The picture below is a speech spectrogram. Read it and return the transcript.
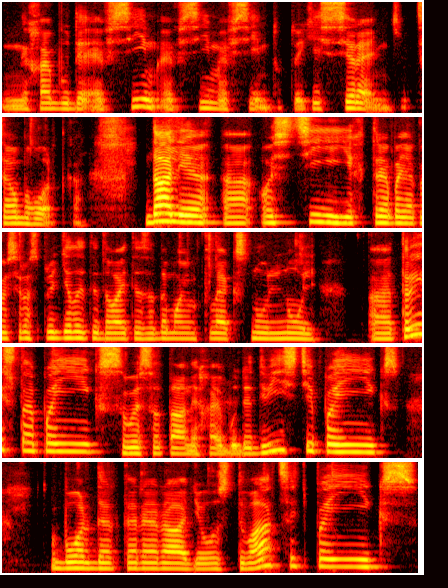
нехай буде F7, F7, F7, тобто якісь сіренькі. Це обгортка. Далі, ось ці їх треба якось розподілити. Давайте задамо їм flex 00 300 px, висота нехай буде 200 px, border radius 20 px,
